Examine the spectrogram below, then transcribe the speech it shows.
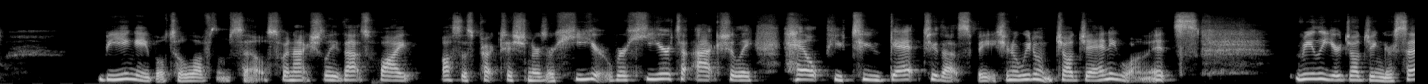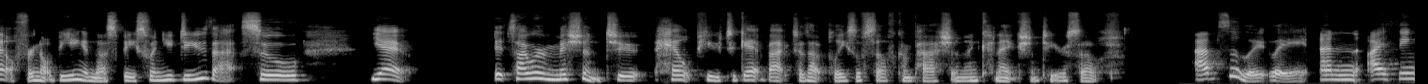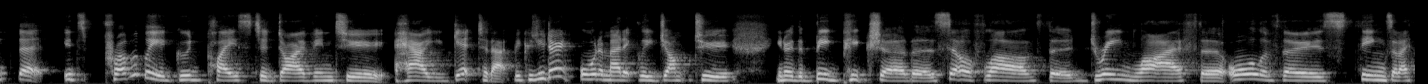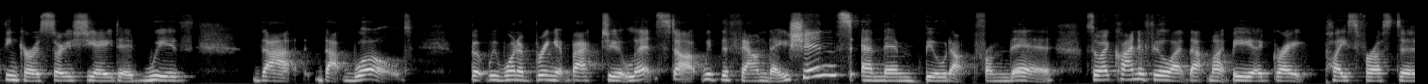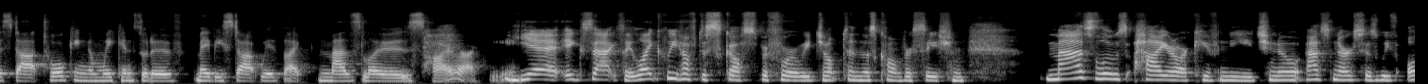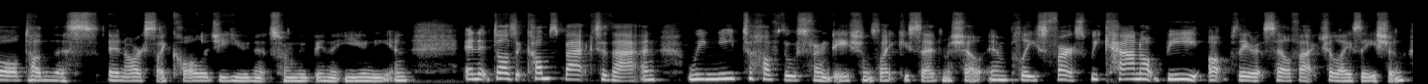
being able to love themselves when actually that's why us as practitioners are here. We're here to actually help you to get to that space. You know, we don't judge anyone. It's really you're judging yourself for not being in that space when you do that. So yeah, it's our mission to help you to get back to that place of self compassion and connection to yourself. Absolutely. And I think that it's probably a good place to dive into how you get to that because you don't automatically jump to, you know, the big picture, the self-love, the dream life, the all of those things that I think are associated with that that world but we want to bring it back to let's start with the foundations and then build up from there. So I kind of feel like that might be a great place for us to start talking and we can sort of maybe start with like Maslow's hierarchy. Yeah, exactly. Like we have discussed before we jumped in this conversation. Maslow's hierarchy of needs, you know, as nurses, we've all done this in our psychology units when we've been at uni. And, and it does, it comes back to that. And we need to have those foundations, like you said, Michelle, in place first. We cannot be up there at self actualization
